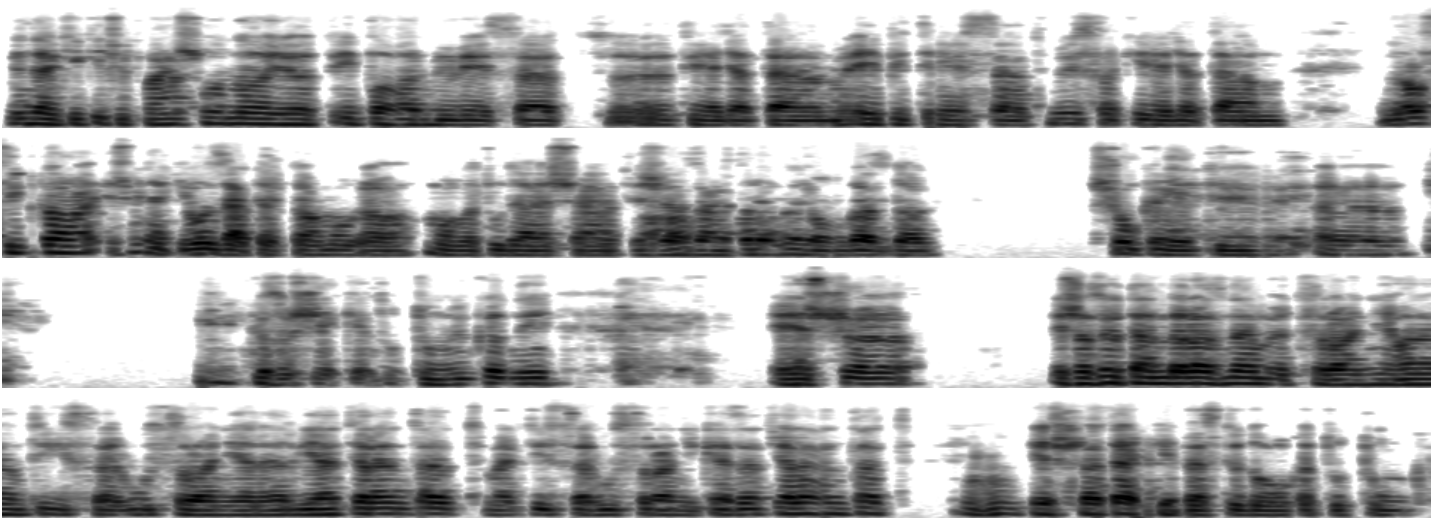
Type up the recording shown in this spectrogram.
Mindenki kicsit máshonnan jött, iparművészeti egyetem, építészet, műszaki egyetem, grafika, és mindenki hozzátette a maga, maga tudását, és ezáltal egy nagyon gazdag, sokrétű közösségként tudtunk működni, és, és az öt ember az nem ötször annyi, hanem tízszer, húszszor annyi energiát jelentett, meg tízszer, húszszor annyi kezet jelentett, uh-huh. és hát elképesztő dolgokat tudtunk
